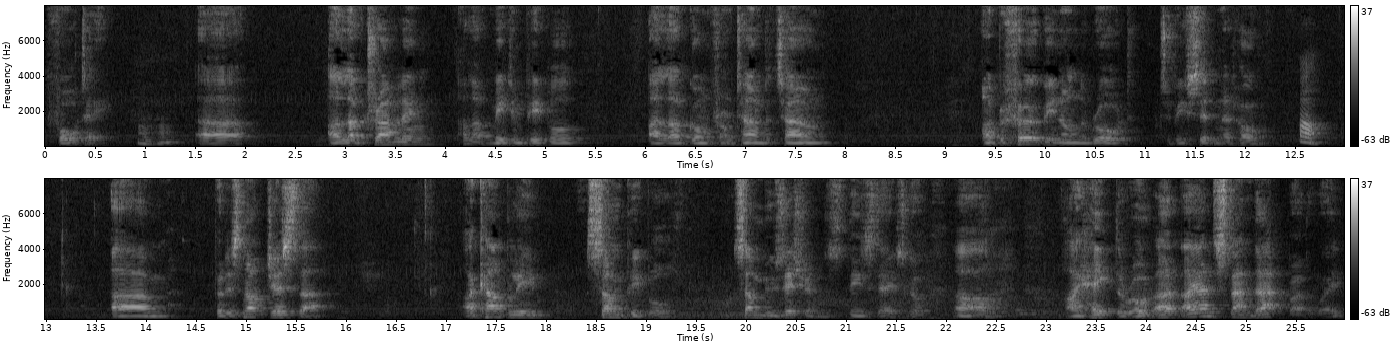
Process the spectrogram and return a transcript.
forte. Mhm. Uh, I love traveling. I love meeting people. I love going from town to town. I prefer being on the road to be sitting at home. Oh, Um, but it's not just that. I can't believe some people, some musicians these days go, oh, I hate the road. I, I understand that, by the way,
